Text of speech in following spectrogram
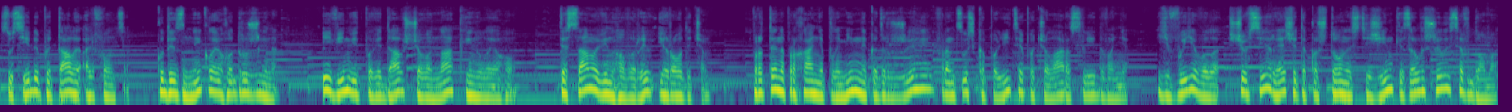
Сусіди питали Альфонсо, куди зникла його дружина, і він відповідав, що вона кинула його. Те саме він говорив і родичам. Проте на прохання племінника дружини французька поліція почала розслідування і виявила, що всі речі та коштовності жінки залишилися вдома.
